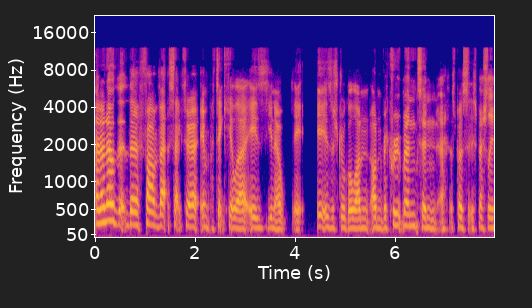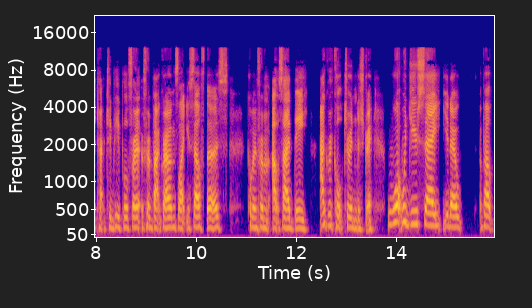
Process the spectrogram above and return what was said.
And I know that the farm vet sector in particular is, you know, it, it is a struggle on on recruitment and uh, I suppose especially attracting people for, from backgrounds like yourself that is coming from outside the agriculture industry. What would you say, you know, about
